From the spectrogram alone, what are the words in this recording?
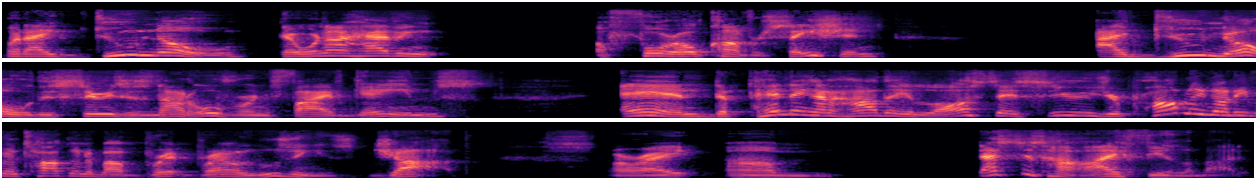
But I do know that we're not having a 4 0 conversation. I do know this series is not over in five games. And depending on how they lost that series, you're probably not even talking about Brett Brown losing his job. All right. Um, that's just how I feel about it.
